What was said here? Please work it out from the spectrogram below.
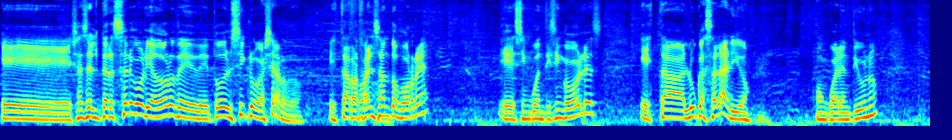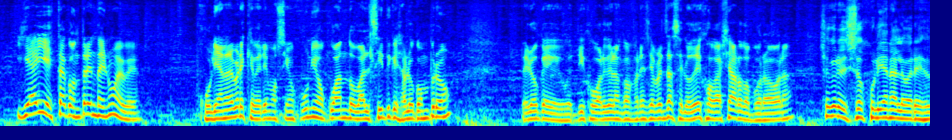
eh, ya es el tercer goleador de, de todo el ciclo Gallardo. Está Rafael Santos Borré, eh, 55 goles. Está Lucas Salario, con 41. Y ahí está con 39. Julián Álvarez, que veremos si en junio cuándo va al City, que ya lo compró. Pero que dijo Guardiola en conferencia de prensa, se lo dejo a Gallardo por ahora. Yo creo que si sos Julián Álvarez,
